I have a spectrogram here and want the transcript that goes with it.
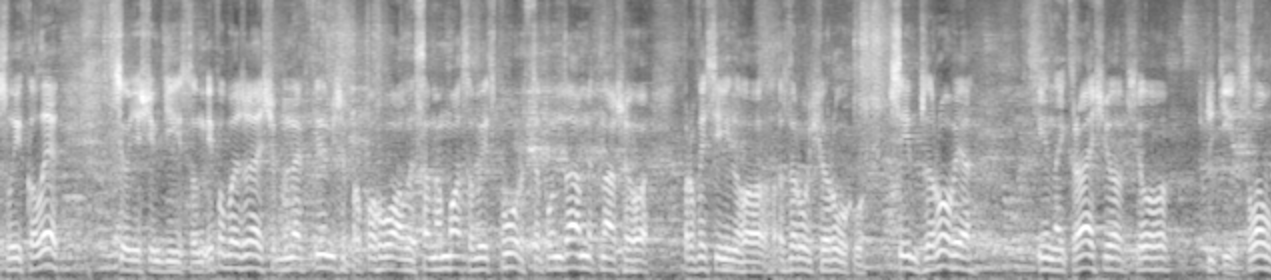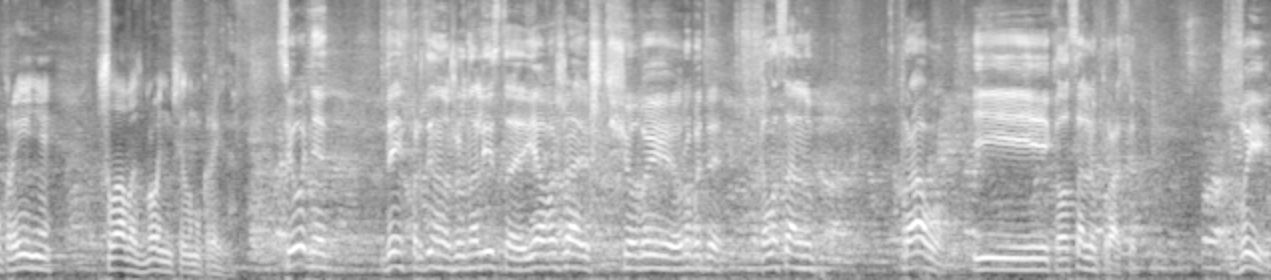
своїх колег сьогоднішнім дійством і побажаю, щоб вони активніше пропагували саме масовий спорт. Це фундамент нашого професійного оздоровчого руху. Всім здоров'я і найкращого всього в житті. Слава Україні! Слава Збройним силам України! Сьогодні день спортивного журналіста. Я вважаю, що ви робите колосальну справу і колосальну працю. Ви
